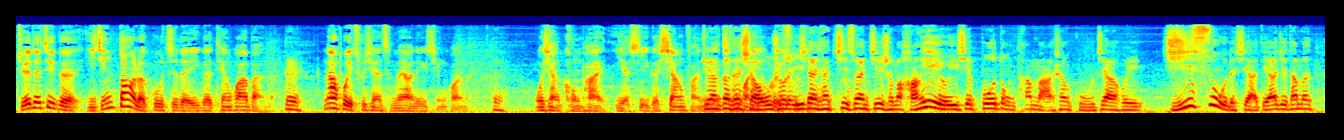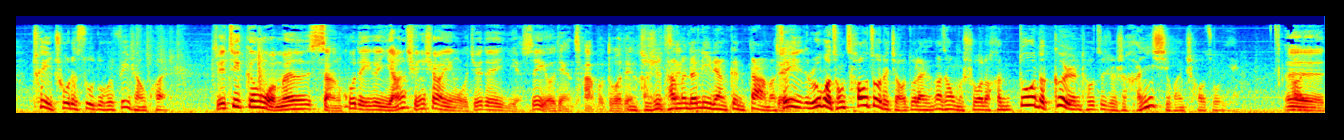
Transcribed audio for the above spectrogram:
觉得这个已经到了估值的一个天花板了，对那会出现什么样的一个情况呢？对。我想恐怕也是一个相反的就。像刚才小吴说的，一旦像计算机什么行业有一些波动，它马上股价会急速的下跌，而且他们退出的速度会非常快。所以这跟我们散户的一个羊群效应，我觉得也是有点差不多的。只是他们的力量更大嘛。所以如果从操作的角度来看，刚才我们说了很多的个人投资者是很喜欢抄作业。呃啊，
